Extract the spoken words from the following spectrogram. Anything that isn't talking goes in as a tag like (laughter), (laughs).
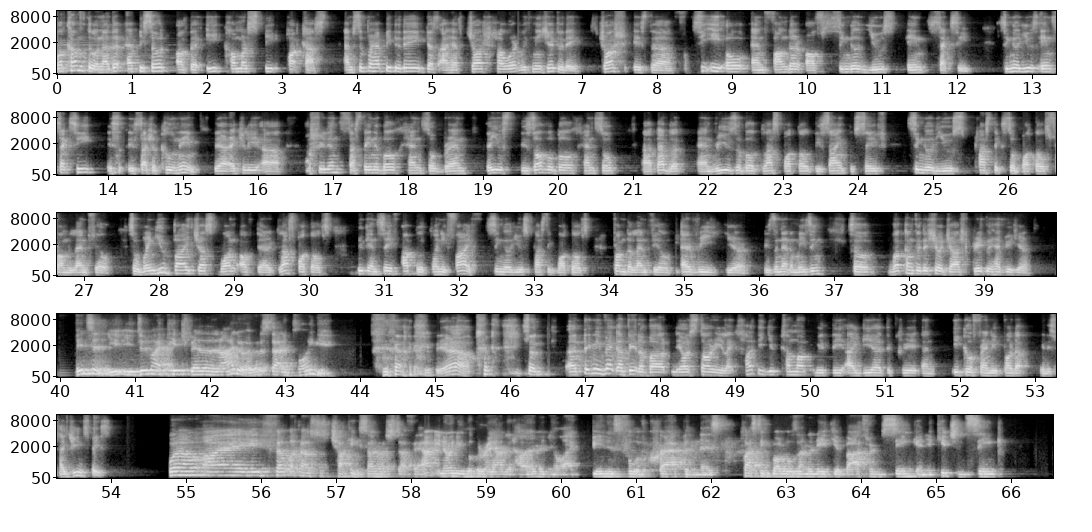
Welcome to another episode of the e commerce Speak podcast. I'm super happy today because I have Josh Howard with me here today. Josh is the CEO and founder of Single Use Ain't Sexy. Single Use Ain't Sexy is, is such a cool name. They are actually a Australian sustainable hand soap brand. They use dissolvable hand soap uh, tablet and reusable glass bottle designed to save single-use plastic soap bottles from landfill. So when you buy just one of their glass bottles, you can save up to 25 single use plastic bottles from the landfill every year. Isn't that amazing? So, welcome to the show, Josh. Great to have you here. Vincent, you, you do my pitch better than I do. I've got to start employing you. (laughs) yeah. so, uh, take me back a bit about your story. Like, how did you come up with the idea to create an eco friendly product in this hygiene space? Well, I felt like I was just chucking so much stuff out. You know, when you look around at home and you're like, bin is full of crap and there's plastic bottles underneath your bathroom sink and your kitchen sink.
